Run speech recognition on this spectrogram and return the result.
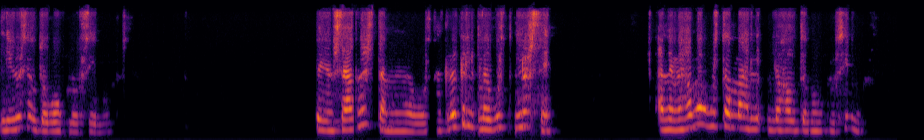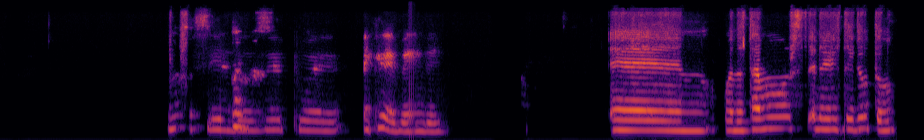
libros autoconclusivos. Pero sagas también me gusta. Creo que me gusta, no sé. A lo mejor me gustan más los autoconclusivos. No sé. sí, entonces pues es que depende. Eh, cuando estamos en el instituto,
